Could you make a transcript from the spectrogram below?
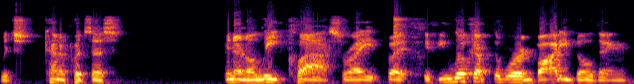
which kind of puts us in an elite class, right? But if you look up the word bodybuilding,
